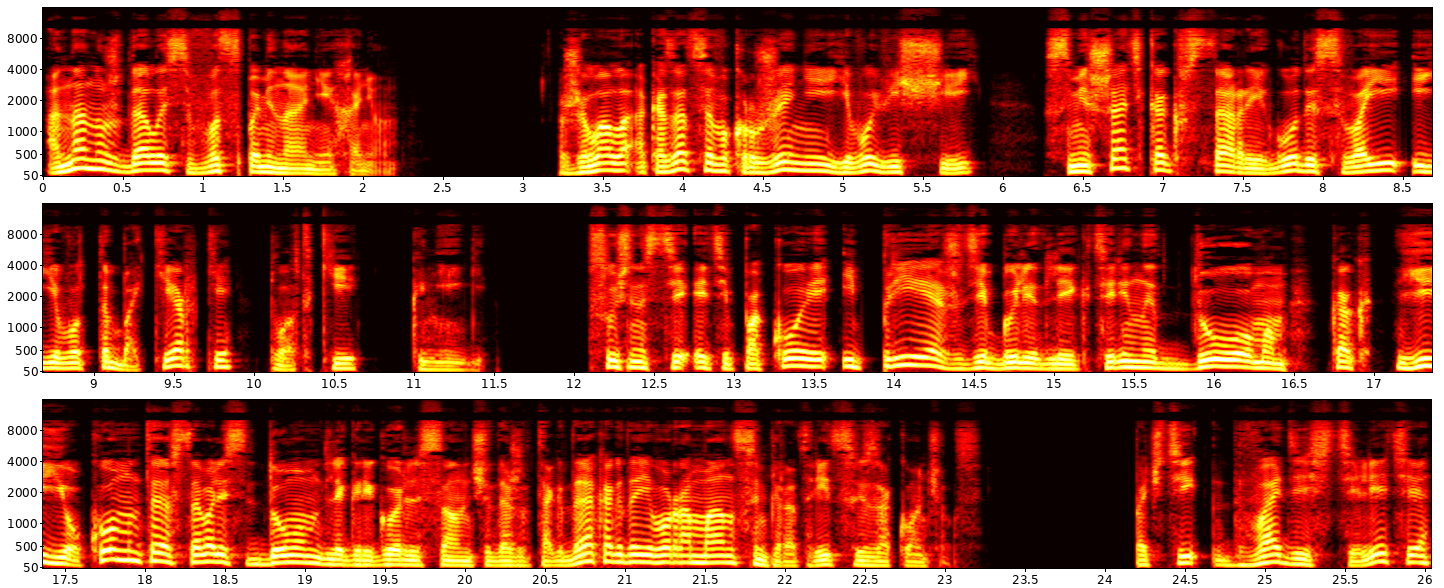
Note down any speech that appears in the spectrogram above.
она нуждалась в воспоминаниях о нем. Желала оказаться в окружении его вещей, смешать, как в старые годы, свои и его табакерки, платки, книги. В сущности, эти покои и прежде были для Екатерины домом, как ее комнаты оставались домом для Григория Александровича даже тогда, когда его роман с императрицей закончился. Почти два десятилетия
